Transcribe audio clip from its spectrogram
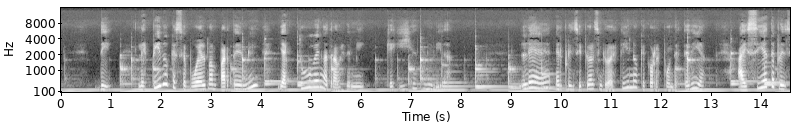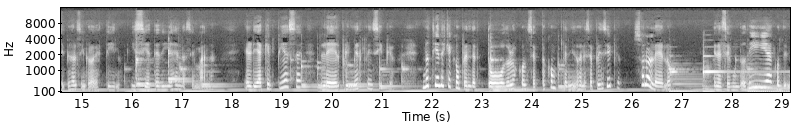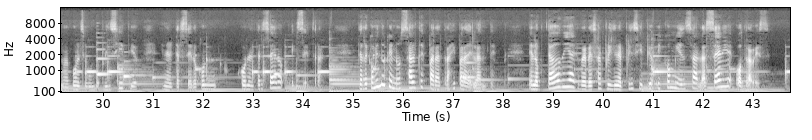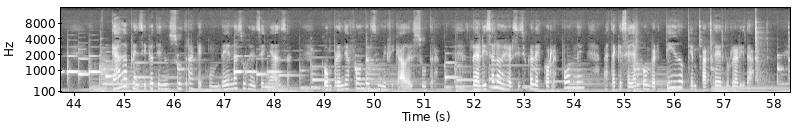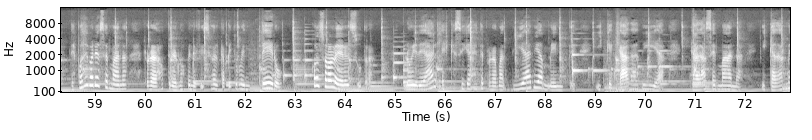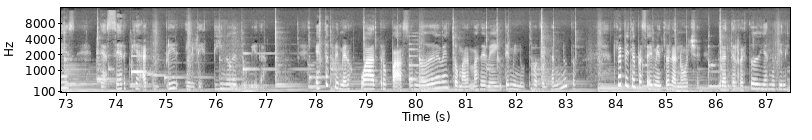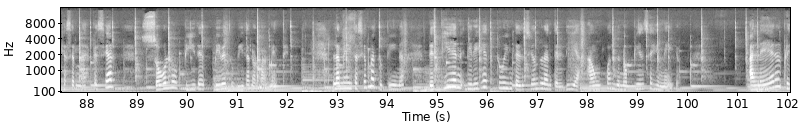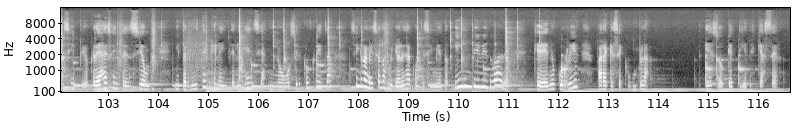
Di, les pido que se vuelvan parte de mí y actúen a través de mí, que guíen mi vida. Lee el principio del sincrodestino que corresponde a este día. Hay siete principios del sincrodestino y siete días en la semana. El día que empiece, lee el primer principio. No tienes que comprender todos los conceptos contenidos en ese principio, solo léelo. En el segundo día, continúa con el segundo principio. En el tercero, con, con el tercero, etc. Te recomiendo que no saltes para atrás y para adelante. El octavo día regresa al primer principio y comienza la serie otra vez. Cada principio tiene un sutra que condena sus enseñanzas. Comprende a fondo el significado del sutra. Realiza los ejercicios que les corresponden hasta que se hayan convertido en parte de tu realidad. Después de varias semanas lograrás obtener los beneficios del capítulo entero con solo leer el sutra. Lo ideal es que sigas este programa diariamente y que cada día, cada semana y cada mes te acerque a cumplir el destino de tu vida. Estos primeros cuatro pasos no deben tomar más de 20 minutos o 30 minutos. Repite el procedimiento de la noche. Durante el resto de días no tienes que hacer nada especial. Solo vive, tu vida normalmente. La meditación matutina detiene, dirige tu intención durante el día, aun cuando no pienses en ello. Al leer el principio, creas esa intención y permite que la inteligencia no circunscrita sincronice los millones de acontecimientos individuales que deben ocurrir para que se cumpla eso que tienes que hacer.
